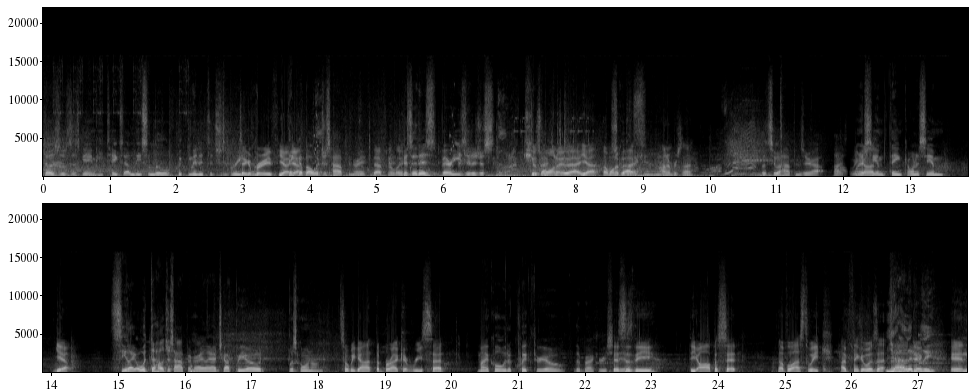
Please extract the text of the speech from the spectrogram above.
does lose this game, he takes at least a little quick minute to just breathe. Take a breathe. Yeah, Think yeah. about what just happened, right? Definitely. Because it is very easy to just Just want it. Uh, yeah, I want it back. back in, yeah. 100%. Let's see what happens here. I, Alright, so we want to see him think. I want to see him Yeah. see like what the hell just happened, right? Like I just got 3-0'd. What's going on? So we got the bracket reset. Michael with a quick 3-0 for the bracket reset. This yeah. is the the opposite of last week. I think it was uh, Yeah, uh, Nick literally. in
